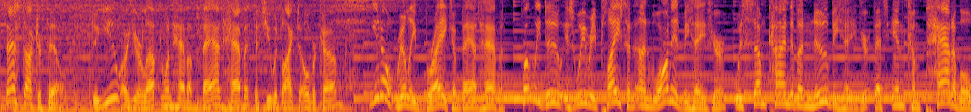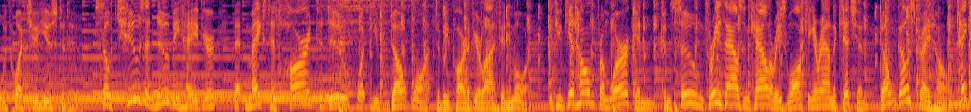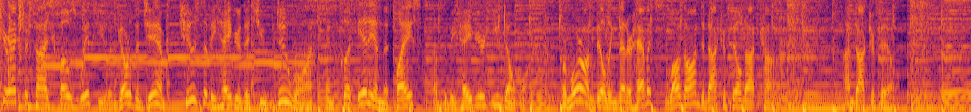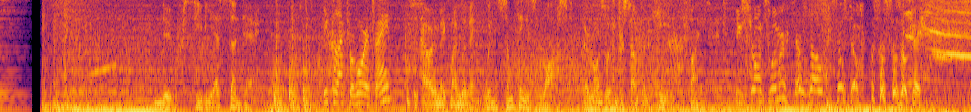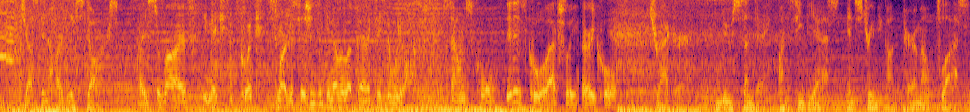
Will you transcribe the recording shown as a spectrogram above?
It's Ask Dr. Phil. Do you or your loved one have a bad habit that you would like to overcome? You don't really break a bad habit. What we do is we replace an unwanted behavior with some kind of a new behavior that's incompatible with what you used to do. So choose a new behavior that makes it hard to do what you don't want to be part of your life anymore. If you get home from work and consume 3,000 calories walking around the kitchen, don't go straight home. Take your exercise clothes with you and go to the gym. Choose the behavior that you do want and put it in the place of the behavior you don't want. For more on building better habits, log on to drphil.com. I'm Dr. Phil. New CBS Sunday. You collect rewards, right? This is how I make my living. When something is lost, Everyone's looking for something. he finds it. You strong swimmer? So so. So so. So so's okay. Justin Hartley stars. How you survive, you make quick, smart decisions, and you never let panic take the wheel. Sounds cool. It is cool, actually. Very cool. Tracker. New Sunday on CBS and streaming on Paramount Plus.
